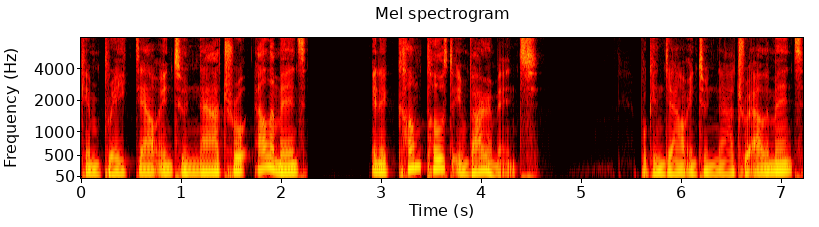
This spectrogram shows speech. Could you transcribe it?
can break down into natural elements in a compost environment. Broken down into natural elements,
